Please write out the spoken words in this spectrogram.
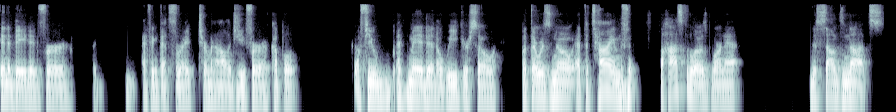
intubated for, I think that's the right terminology for a couple, a few. It may have been a week or so, but there was no at the time. the hospital I was born at. This sounds nuts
